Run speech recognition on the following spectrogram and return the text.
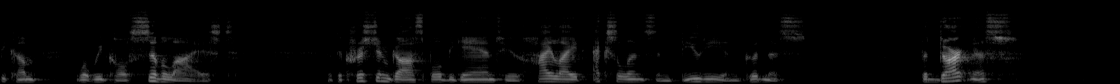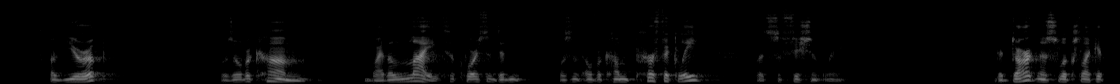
become what we'd call civilized that the Christian gospel began to highlight excellence and beauty and goodness. The darkness of Europe was overcome by the light. Of course, it didn't wasn't overcome perfectly, but sufficiently. The darkness looks like it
